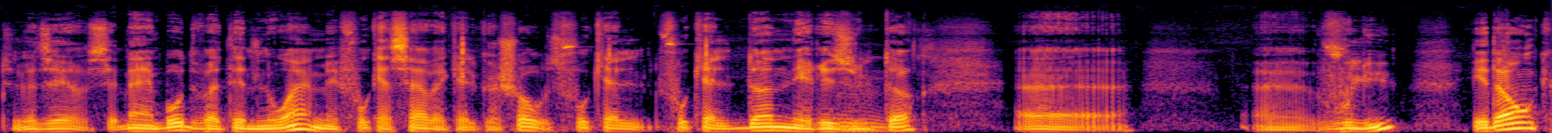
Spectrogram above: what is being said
Tu veux dire, c'est bien beau de voter une loi, mais il faut qu'elle serve à quelque chose. Il faut qu'elle faut qu'elle donne les résultats euh, euh, voulus. Et donc,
